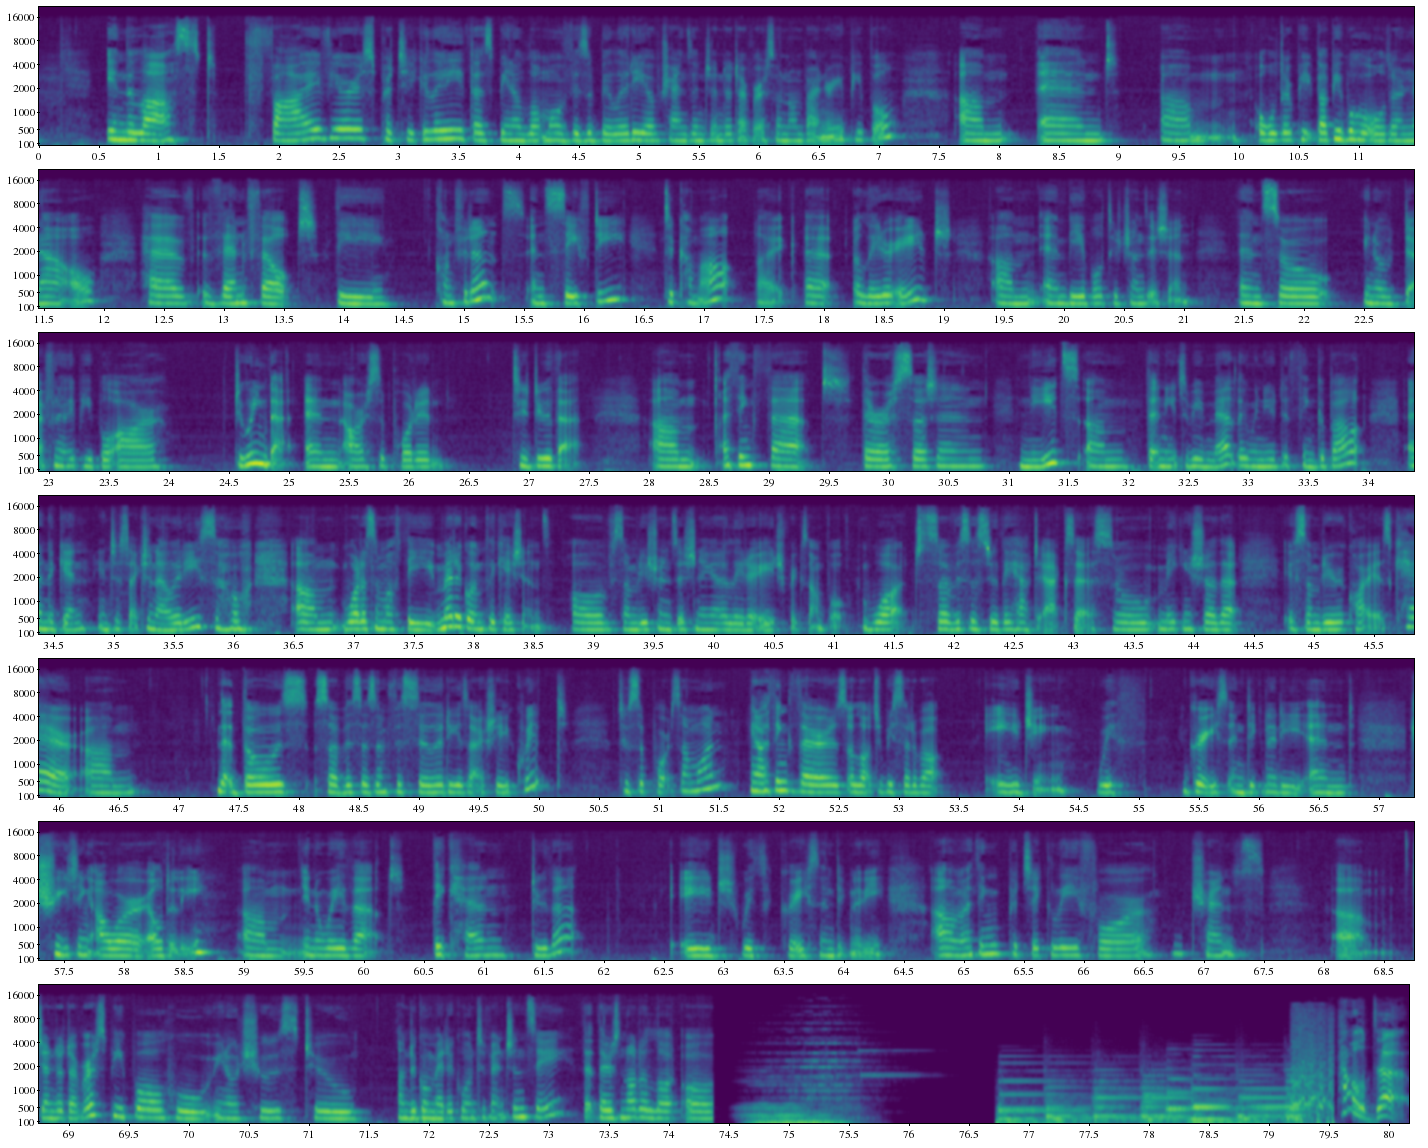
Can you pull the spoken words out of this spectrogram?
in the last five years, particularly, there's been a lot more visibility of trans and gender diverse or non binary people. Um, and um, older people, people who are older now, have then felt the confidence and safety to come out like at a later age um, and be able to transition. And so, you know, definitely people are doing that and are supported to do that. Um, I think that there are certain needs um, that need to be met that we need to think about. And again, intersectionality. So, um, what are some of the medical implications of somebody transitioning at a later age, for example? What services do they have to access? So, making sure that if somebody requires care, um, that those services and facilities are actually equipped to support someone. You know, I think there's a lot to be said about aging with grace and dignity and treating our elderly um, in a way that they can do that, age with grace and dignity. Um, I think particularly for trans, um, gender diverse people who you know choose to undergo medical intervention, say that there's not a lot of Hold up.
